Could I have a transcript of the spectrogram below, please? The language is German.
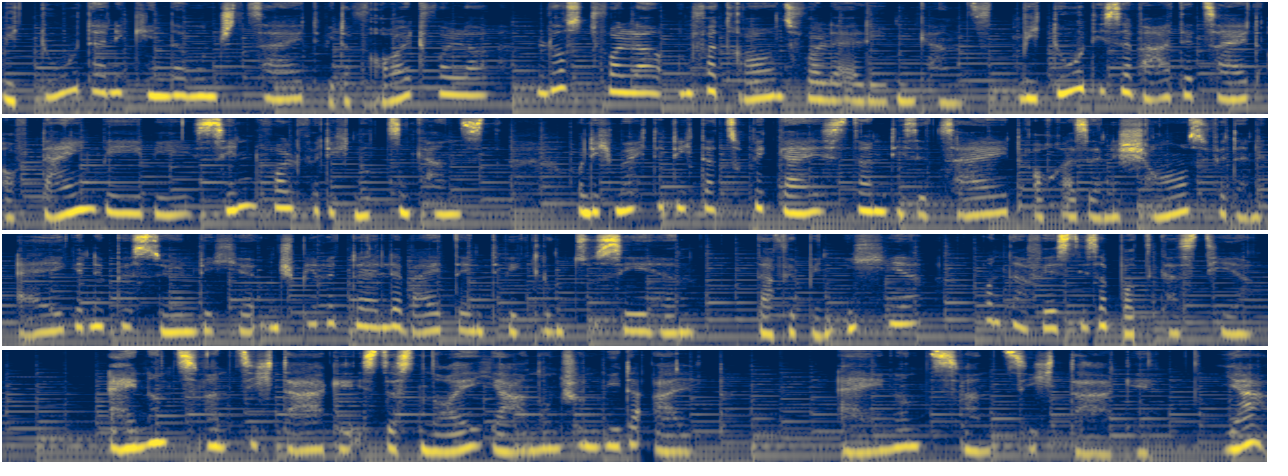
wie du deine Kinderwunschzeit wieder freudvoller, lustvoller und vertrauensvoller erleben kannst. Wie du diese Wartezeit auf dein Baby sinnvoll für dich nutzen kannst. Und ich möchte dich dazu begeistern, diese Zeit auch als eine Chance für deine eigene persönliche und spirituelle Weiterentwicklung zu sehen. Dafür bin ich hier und dafür ist dieser Podcast hier. 21 Tage ist das neue Jahr nun schon wieder alt. 21 Tage. Ja,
